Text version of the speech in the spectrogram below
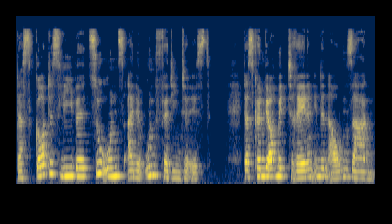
dass Gottes Liebe zu uns eine unverdiente ist. Das können wir auch mit Tränen in den Augen sagen.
